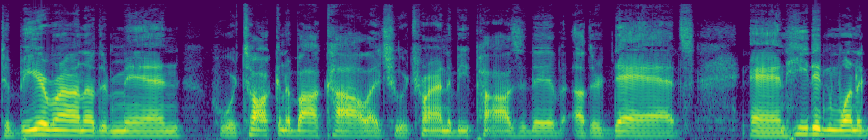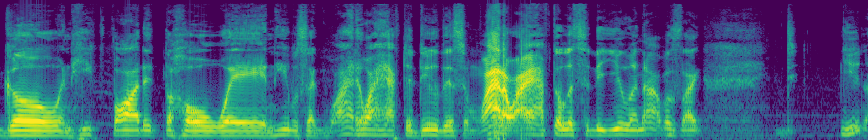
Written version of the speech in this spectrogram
to be around other men who were talking about college, who were trying to be positive, other dads. And he didn't want to go, and he fought it the whole way. And he was like, "Why do I have to do this? And why do I have to listen to you?" And I was like. "D- You know,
